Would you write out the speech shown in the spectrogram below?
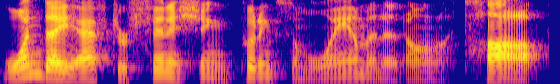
one day after finishing putting some laminate on a top,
